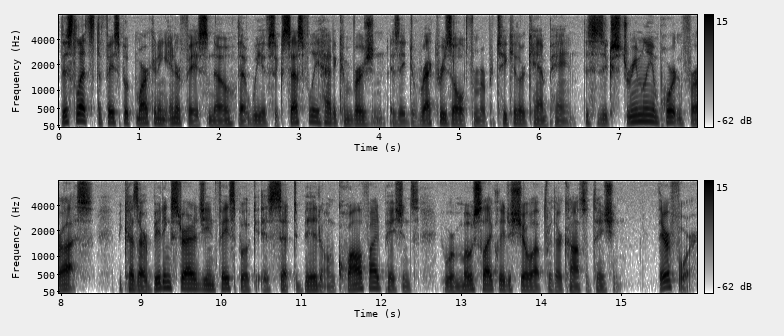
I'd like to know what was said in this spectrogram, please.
This lets the Facebook marketing interface know that we have successfully had a conversion as a direct result from a particular campaign. This is extremely important for us because our bidding strategy in Facebook is set to bid on qualified patients who are most likely to show up for their consultation. Therefore,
